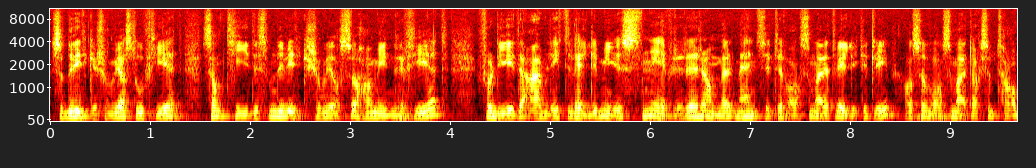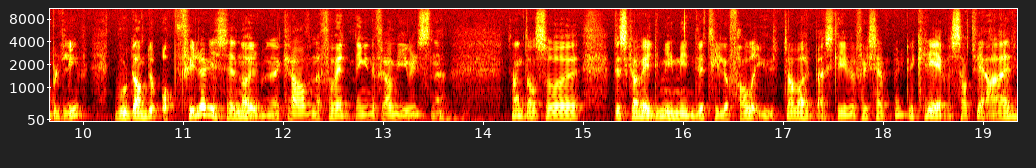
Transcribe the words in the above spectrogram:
så det virker som vi har stor frihet, samtidig som det virker som vi også har mindre frihet. Fordi det er blitt veldig mye snevrere rammer med hensyn til hva som er et vellykket liv. Altså hva som er et akseptabelt liv. Hvordan du oppfyller disse normene, kravene, forventningene fra omgivelsene. Altså, det skal veldig mye mindre til å falle ut av arbeidslivet, f.eks. Det kreves at vi er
